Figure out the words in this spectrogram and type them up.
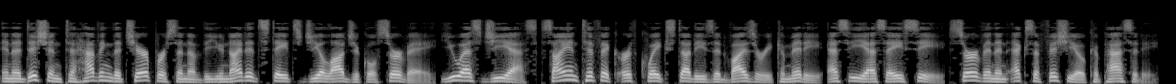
in addition to having the chairperson of the United States Geological Survey USGS Scientific Earthquake Studies Advisory Committee serve in an ex officio capacity.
